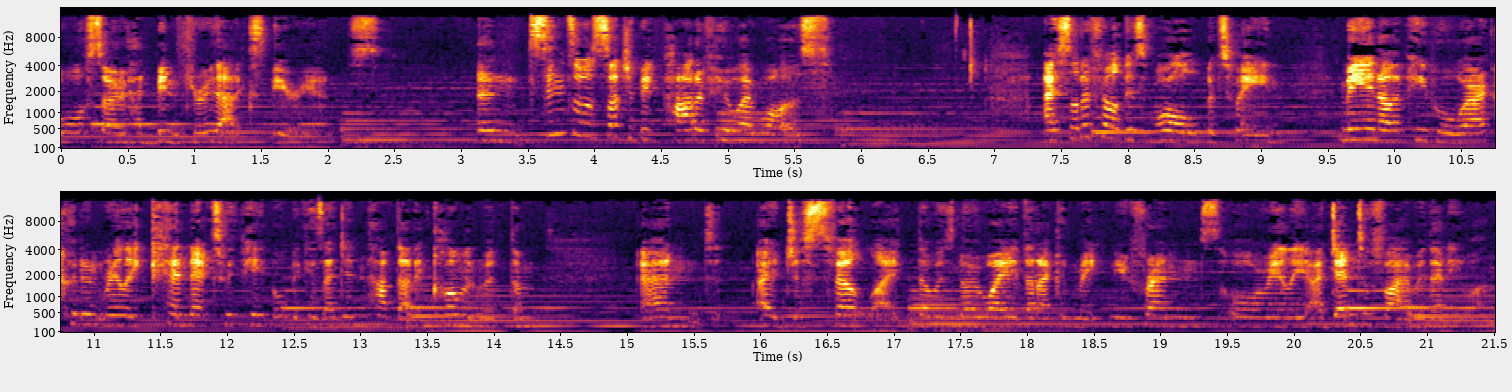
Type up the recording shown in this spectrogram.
also had been through that experience. And since it was such a big part of who I was, I sort of felt this wall between me and other people where I couldn't really connect with people because I didn't have that in common with them and I just felt like there was no way that I could make new friends or really identify with anyone.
